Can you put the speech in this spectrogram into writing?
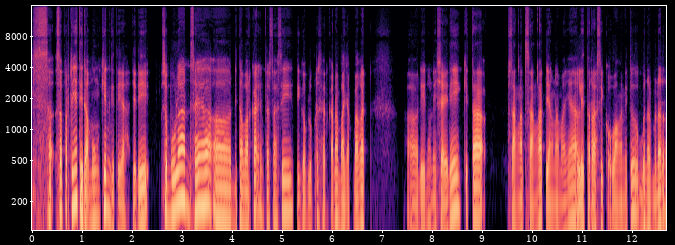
Se sepertinya tidak mungkin gitu ya. Jadi sebulan saya, eee, ditawarkan investasi 30% karena banyak banget, eee, di Indonesia ini kita sangat-sangat yang namanya literasi keuangan itu benar-benar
